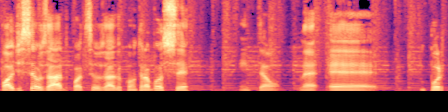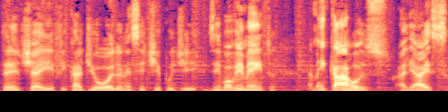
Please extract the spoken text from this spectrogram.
pode ser usado, pode ser usado contra você. Então, né, é importante aí ficar de olho nesse tipo de desenvolvimento. Também carros, aliás,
